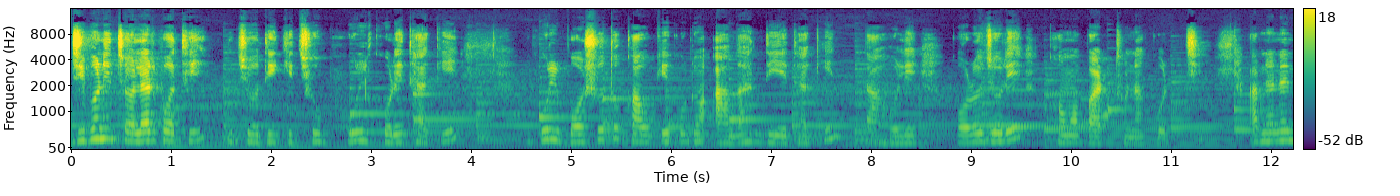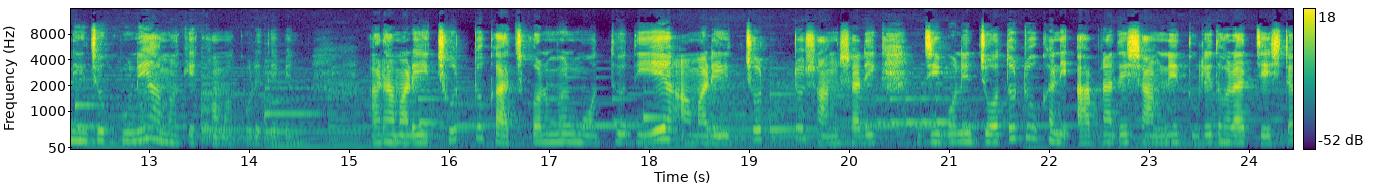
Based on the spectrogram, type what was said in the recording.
জীবনে চলার পথে যদি কিছু ভুল করে থাকি ভুল বশত কাউকে কোনো আঘাত দিয়ে থাকি, তাহলে করজোরে ক্ষমা প্রার্থনা করছি। আপনারা নিজ গুণে আমাকে ক্ষমা করে দেবেন। আর আমার এই ছোট্ট কাজকর্মের মধ্য দিয়ে আমার এই ছোট্ট সাংসারিক জীবনে যতটুখানি আপনাদের সামনে তুলে ধরার চেষ্টা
